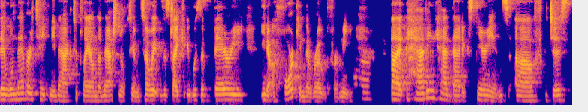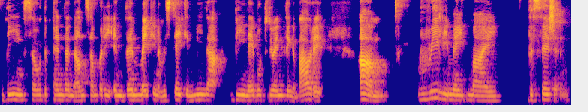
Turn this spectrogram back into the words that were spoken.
they will never take me back to play on the national team. So it was like, it was a very, you know, a fork in the road for me. But having had that experience of just being so dependent on somebody and them making a mistake and me not being able to do anything about it, um, really made my decision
